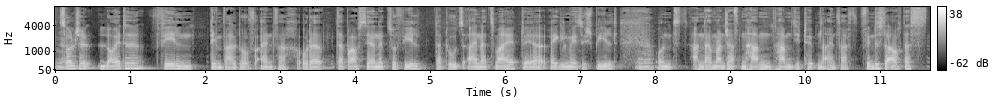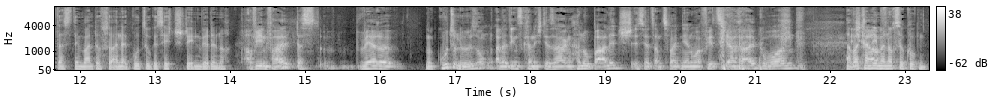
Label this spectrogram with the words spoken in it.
Ja. Solche Leute fehlen dem Waldhof einfach. Oder da brauchst du ja nicht so viel. Da tut's einer, zwei, der regelmäßig spielt. Ja. Und andere Mannschaften haben, haben die Typen einfach. Findest du auch, dass, dass dem Waldhof so einer gut zu Gesicht stehen würde noch? Auf jeden Fall. Das wäre eine gute Lösung. Allerdings kann ich dir sagen, Hanno Balic ist jetzt am 2. Januar 40 Jahre alt geworden. Aber ich kann glaub, immer noch so gucken.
